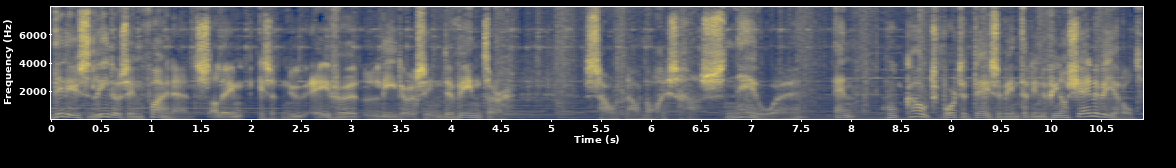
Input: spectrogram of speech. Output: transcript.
Dit is Leaders in Finance, alleen is het nu even Leaders in de winter. Zou het nou nog eens gaan sneeuwen? Hè? En hoe koud wordt het deze winter in de financiële wereld?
